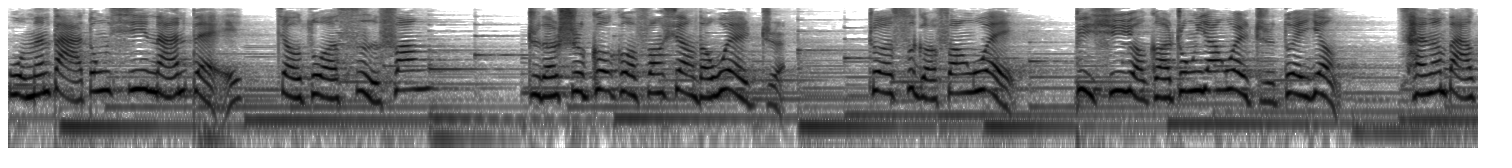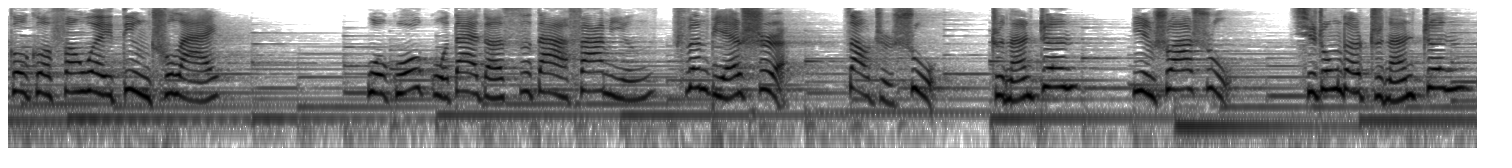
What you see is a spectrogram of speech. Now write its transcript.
我们把东西南北叫做四方，指的是各个方向的位置。这四个方位必须有个中央位置对应，才能把各个方位定出来。我国古代的四大发明分别是造纸术、指南针、印刷术，其中的指南针。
